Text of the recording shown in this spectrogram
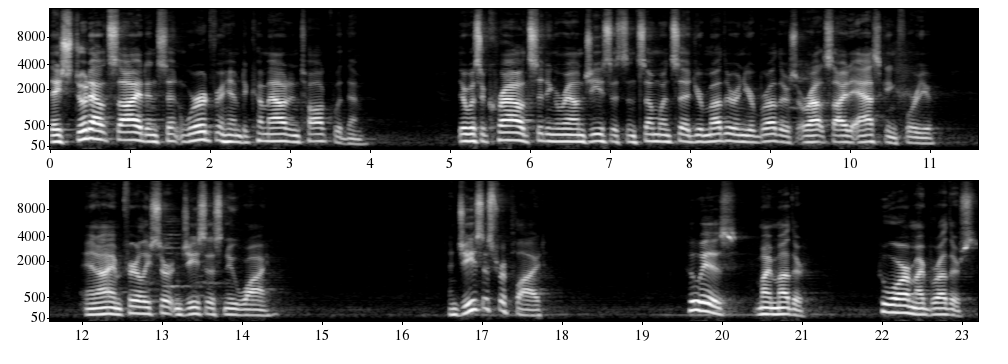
They stood outside and sent word for him to come out and talk with them. There was a crowd sitting around Jesus, and someone said, Your mother and your brothers are outside asking for you. And I am fairly certain Jesus knew why. And Jesus replied, Who is my mother? Who are my brothers?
